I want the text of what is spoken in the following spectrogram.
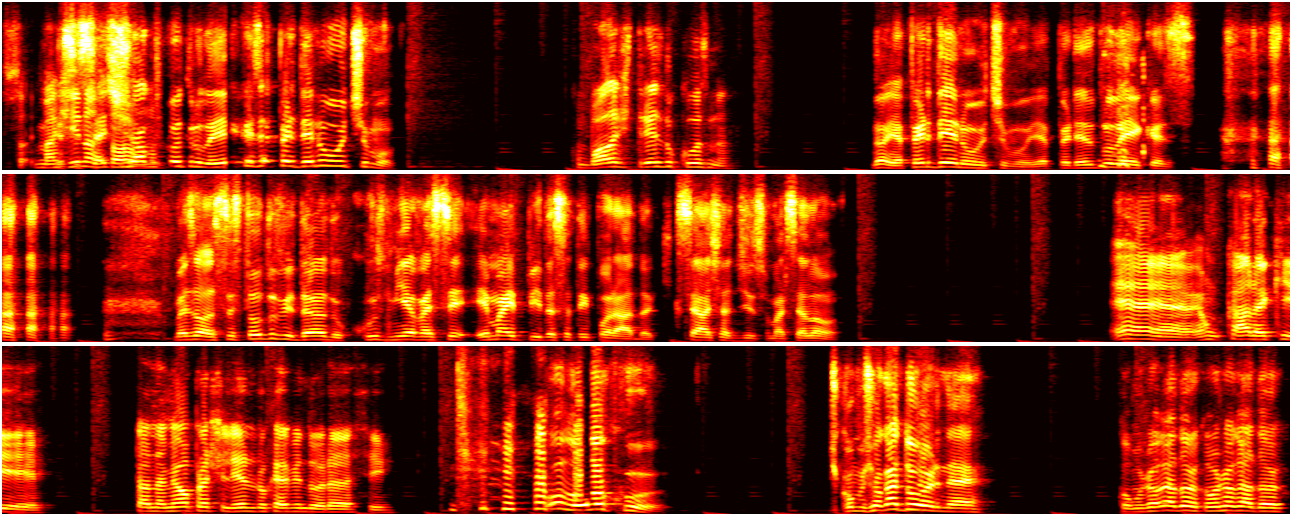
Só, imagina Esses sete só... jogos contra o Lakers ia perder no último. Com bola de três do Kuzma. Não, ia perder no último. Ia perder pro Lakers. Mas, ó, vocês estão duvidando, o Kuzminha vai ser MIP dessa temporada. O que, que você acha disso, Marcelão? É, é um cara que tá na mesma prateleira do Kevin Durant, assim. Ô, louco! De como jogador, né? Como jogador, como jogador.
